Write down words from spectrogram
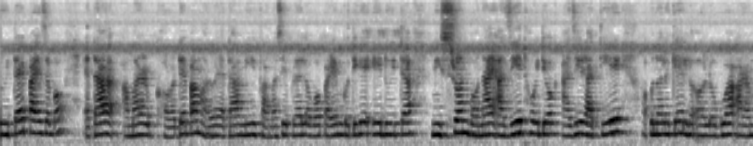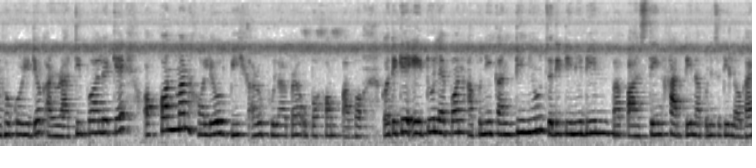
দুইটাই পাই যাব। এটা আমাৰ ঘৰতে পাম আৰু এটা আমি ফাৰ্মাচীৰ পৰাই ল'ব পাৰিম। গতিকে এই দুইটা মিশ্ৰণ বনাই আজিয়ে থৈ দিয়ক। আজি ৰাতিয়ে আপোনালোকে লগোৱা আৰম্ভ কৰি দিয়ক আৰু ৰাতিপুৱালৈকে অকণমান হ'লেও বিষ আৰু ফুলাৰ পৰা উপশম পাব। গতিকে এইটো লেপন আপুনি কণ্টিনিউ যদি তিনিদিন বা পাঁচদিন সাতদিন আপুনি যদি লগাই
